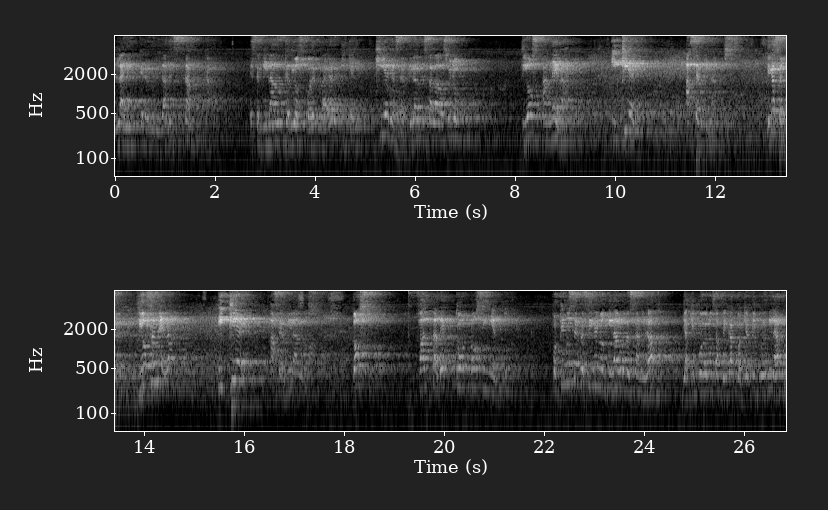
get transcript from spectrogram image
La incredulidad estanca ese milagro que Dios puede traer y que Él quiere hacer. Diga que está al lado suyo. Dios anhela y quiere hacer milagros. Dígase, Dios anhela y quiere hacer milagros. Dos, falta de conocimiento. ¿Por qué no se reciben los milagros de sanidad? Y aquí podemos aplicar cualquier tipo de milagro.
